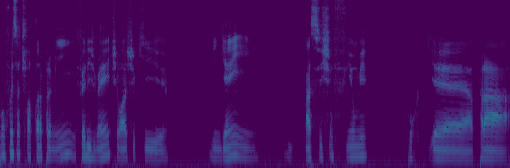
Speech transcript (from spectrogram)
não foi satisfatória pra mim, infelizmente. Eu acho que ninguém assiste um filme por, é, pra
